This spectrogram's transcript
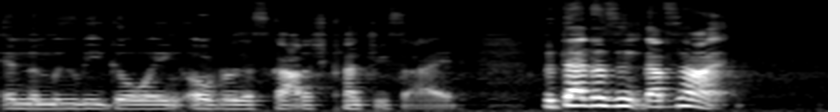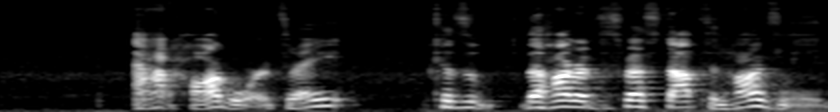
in the movie going over the Scottish countryside. But that doesn't, that's not at Hogwarts, right? Because the Hogwarts Express stops in Hogsmeade.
